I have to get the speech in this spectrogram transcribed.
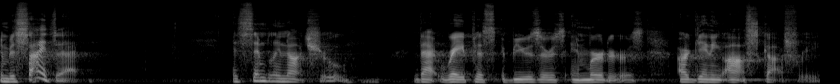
And besides that, it's simply not true that rapists, abusers, and murderers are getting off scot free.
